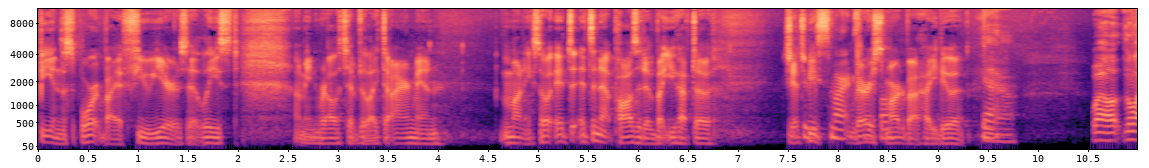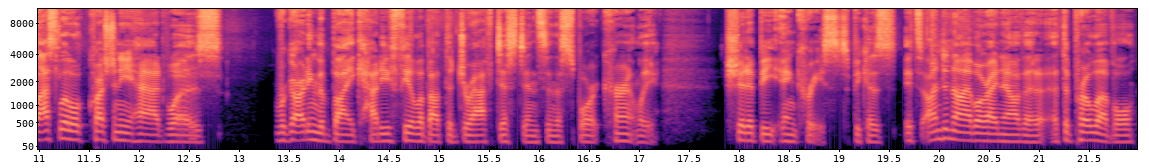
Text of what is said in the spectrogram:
be in the sport by a few years at least. I mean, relative to like the Ironman money, so it's it's a net positive, but you have to. You have to be smart very careful. smart about how you do it. Yeah. Well, the last little question he had was regarding the bike. How do you feel about the draft distance in the sport currently? Should it be increased? Because it's undeniable right now that at the pro level,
